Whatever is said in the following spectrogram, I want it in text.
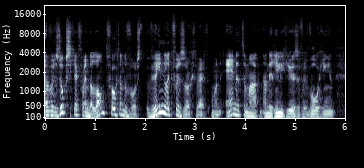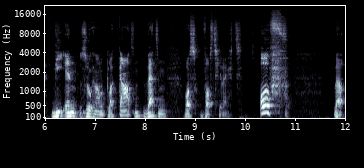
Een verzoekschrift waarin de landvoogd en de vorst vriendelijk verzocht werd om een einde te maken aan de religieuze vervolgingen die in zogenaamde plakkaten, wetten, was vastgelegd. Of, wel,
